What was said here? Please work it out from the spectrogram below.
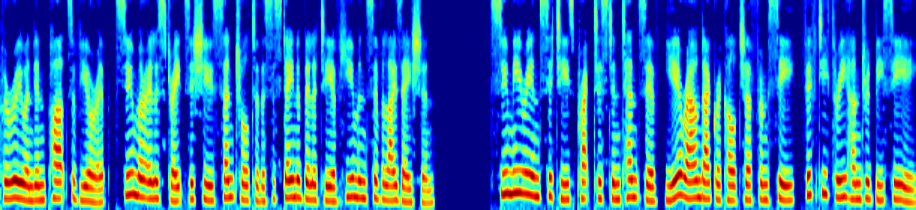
Peru and in parts of Europe. Sumer illustrates issues central to the sustainability of human civilization. Sumerian cities practiced intensive, year-round agriculture from c. 5300 BCE.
